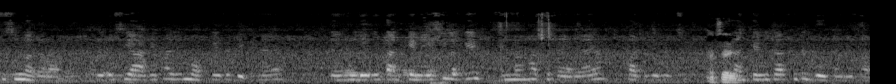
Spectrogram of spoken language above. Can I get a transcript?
ਤੁਸੀਂ ਮਗਰ ਆ ਜਾਓ। ਤੇ ਤੁਸੀਂ ਆ ਕੇ ਭਾਜੀ ਮੌਕੇ ਤੇ ਦੇਖਿਆ। ਤੇ ਹਲੇ ਕੋਈ ਟਾਂਕੇ ਨਹੀਂ ਸੀ ਲੱਗੇ ਇੰਨਾ ਹੱਥ ਪੈ ਰਿਹਾ ਆ ਪੱਟ ਦੇ ਵਿੱਚ। ਅੱਛਾ ਜੀ। ਟਾਂਕੇ ਵੀ ਕਾਫੀ ਤੇ ਗੋਟਾ ਵੀ ਪਾ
